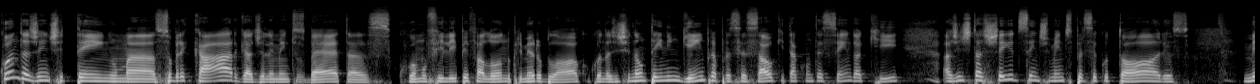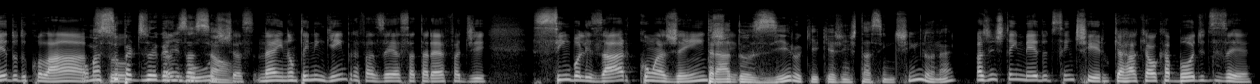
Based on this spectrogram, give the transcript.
Quando a gente tem uma sobrecarga de elementos betas, como o Felipe falou no primeiro bloco, quando a gente não tem ninguém para processar o que está acontecendo aqui, a gente está cheio de sentimentos persecutórios, medo do colapso, Uma super desorganização. angústias, né? E não tem ninguém para fazer essa tarefa de simbolizar com a gente. Traduzir o que, que a gente está sentindo, né? A gente tem medo de sentir, o que a Raquel acabou de dizer,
